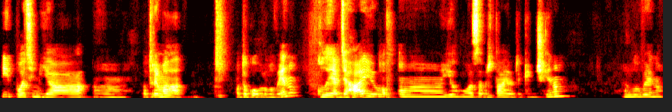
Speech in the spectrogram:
і потім я е, отримала отаку горловину. Коли я вдягаю е, його завертаю таким чином горловину,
